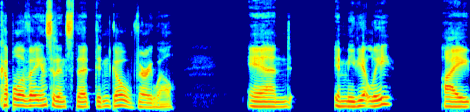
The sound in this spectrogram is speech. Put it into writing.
couple of uh, incidents that didn't go very well. And immediately I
